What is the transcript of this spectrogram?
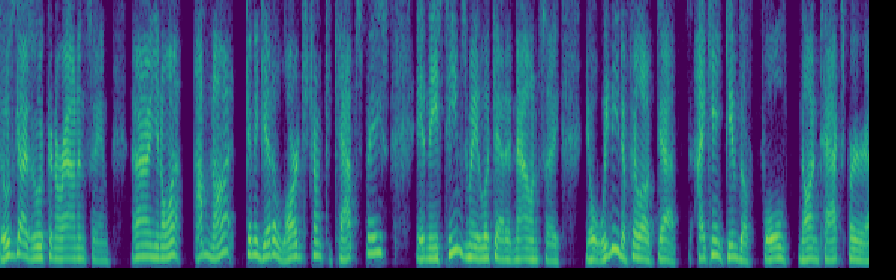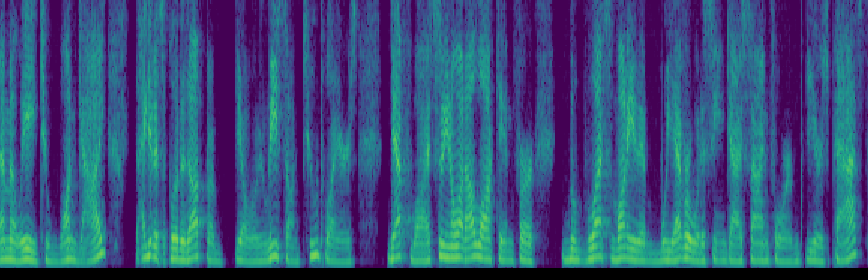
those guys are looking around and saying, uh, you know what? I'm not going to get a large chunk of cap space. And these teams may look at it now and say, you know, we need to fill out depth. I can't give the full non taxpayer MLE to one guy. I got to split it up, um, you know, at least on two players depth wise. So, you know what? I'll lock in for less money than we ever would have seen guys sign for years past.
